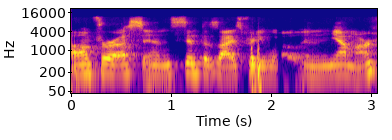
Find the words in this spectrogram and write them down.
um, for us and synthesized pretty well in Myanmar.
